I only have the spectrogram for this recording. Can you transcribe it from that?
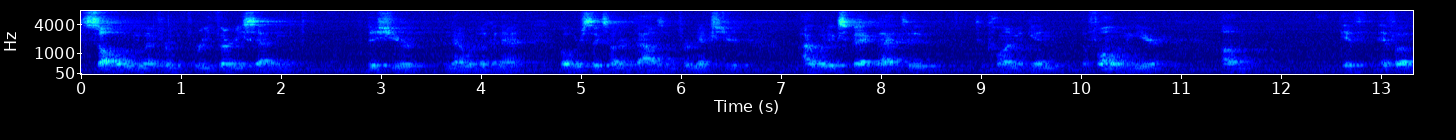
saw, we went from three thirty-seven this year, and now we're looking at over six hundred thousand for next year. I would expect that to, to climb again the following year. Um, if, if a,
